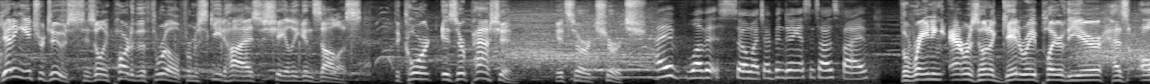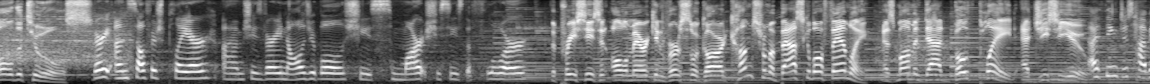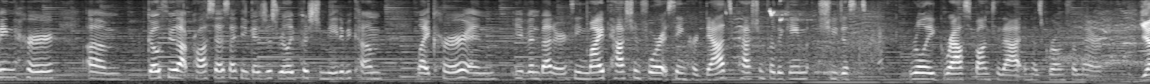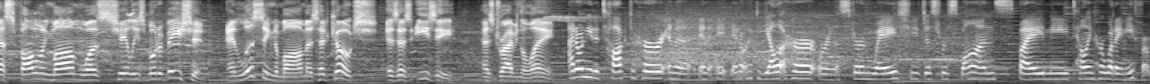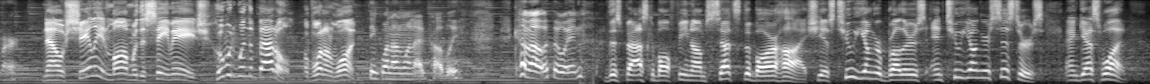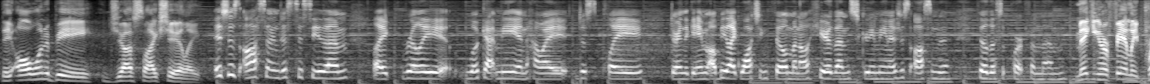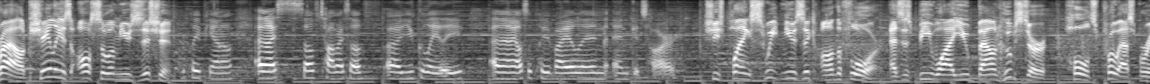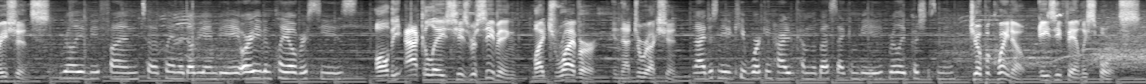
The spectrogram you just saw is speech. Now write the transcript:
Getting introduced is only part of the thrill for Mesquite High's Shaylee Gonzales. The court is her passion. It's her church. I love it so much. I've been doing it since I was five. The reigning Arizona Gatorade Player of the Year has all the tools. Very unselfish player. Um, she's very knowledgeable. She's smart. She sees the floor. The preseason All American versatile guard comes from a basketball family, as mom and dad both played at GCU. I think just having her um, go through that process, I think has just really pushed me to become like her and even better. Seeing my passion for it, seeing her dad's passion for the game, she just really grasped onto that and has grown from there. Yes, following mom was Shaylee's motivation, and listening to mom as head coach is as easy as driving the lane. I don't need to talk to her in a, in a, I don't have to yell at her or in a stern way. She just responds by me telling her what I need from her. Now, if Shaylee and mom were the same age, who would win the battle of one-on-one? I think one-on-one I'd probably come out with a win. This basketball phenom sets the bar high. She has two younger brothers and two younger sisters. And guess what? They all want to be just like Shaylee. It's just awesome just to see them like really look at me and how I just play during the game. I'll be like watching film and I'll hear them screaming and it's just awesome to feel the support from them. Making her family proud, Shaylee is also a musician. I play piano and I self-taught myself uh, ukulele and then I also play violin and guitar. She's playing sweet music on the floor as this BYU bound hoopster holds pro aspirations. Really it'd be fun to play in the WNBA or even play overseas. All the accolades she's receiving might drive her in that direction. And I just need to keep working hard to become the best I can be. It really pushes me. Joe Paqueno, AZ Family Sports.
